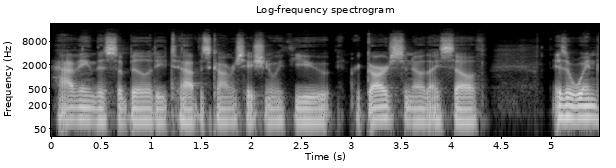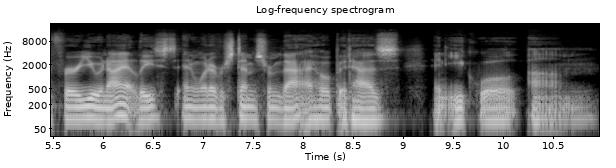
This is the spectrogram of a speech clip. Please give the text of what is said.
having this ability to have this conversation with you in regards to know thyself is a win for you and I at least. And whatever stems from that, I hope it has an equal um,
